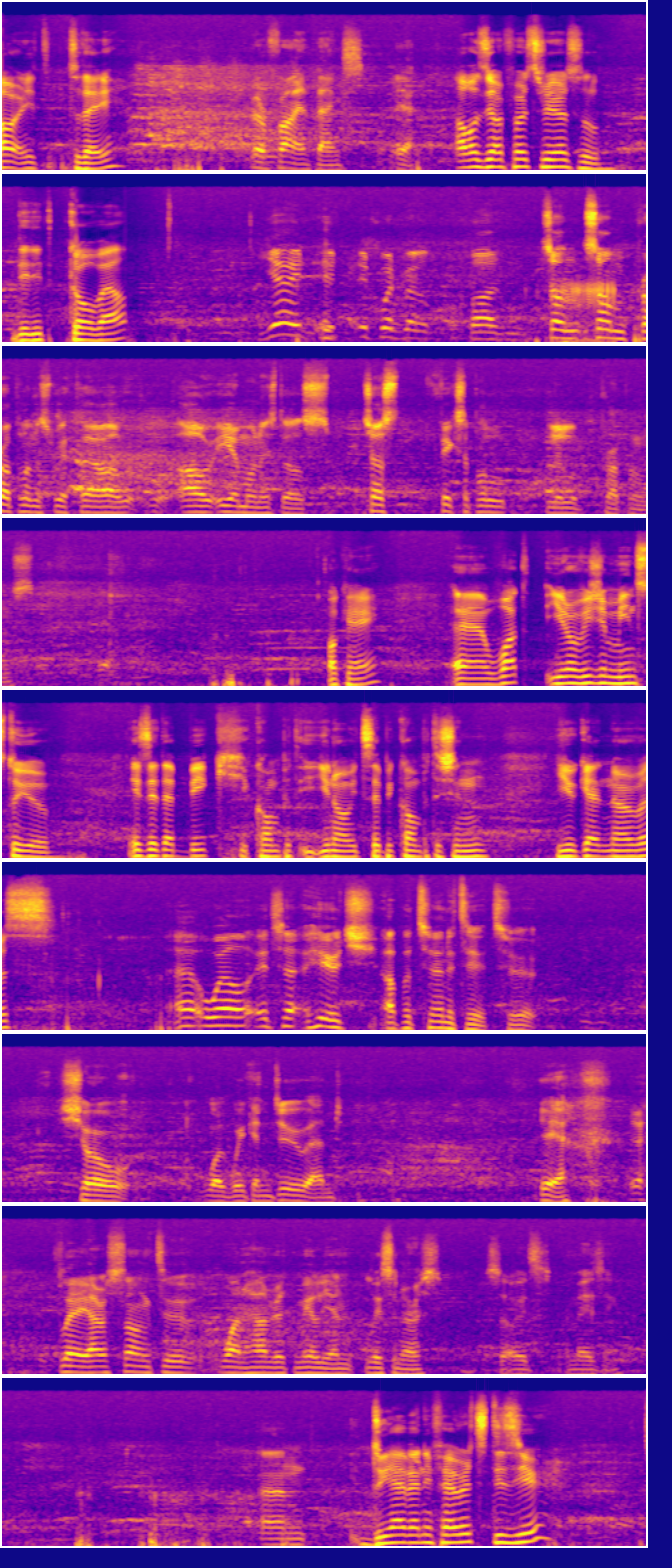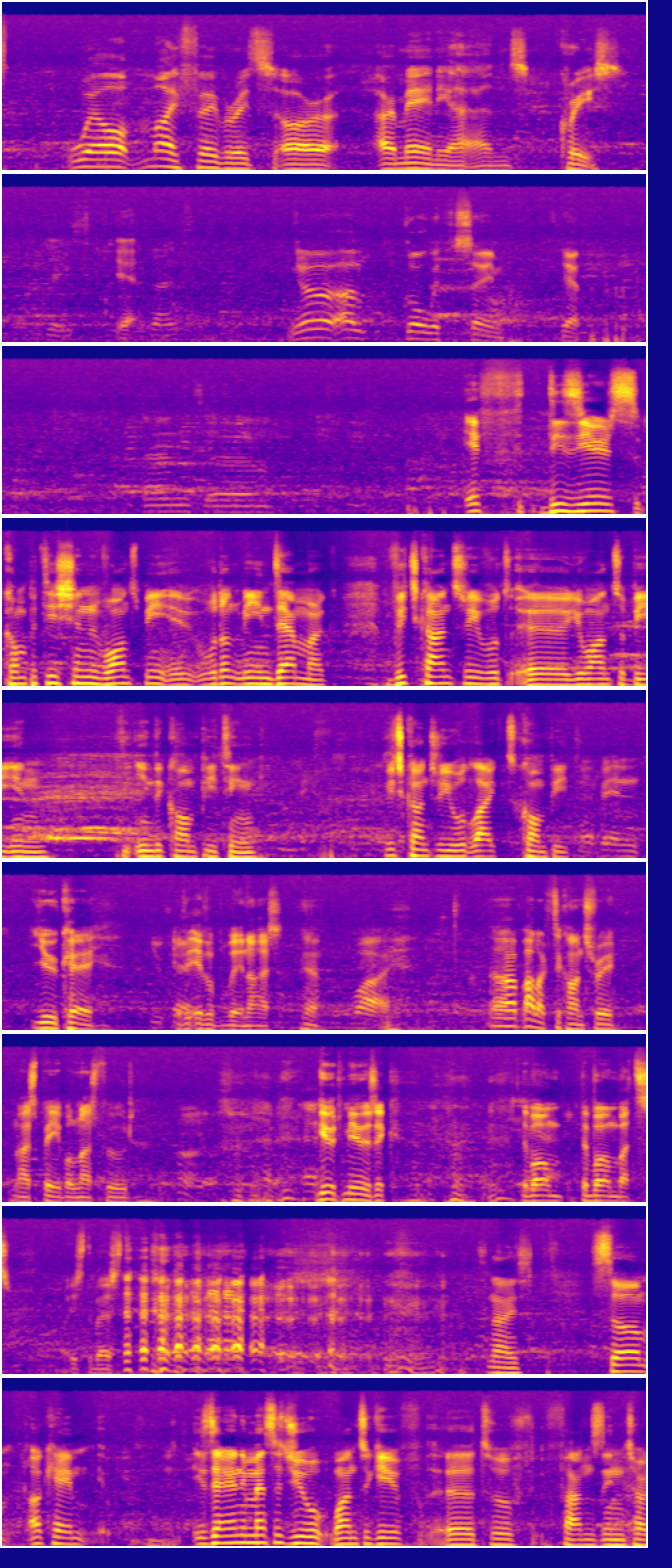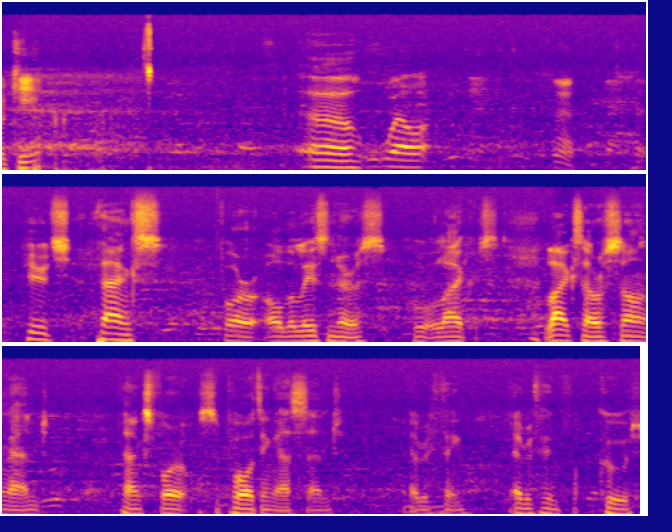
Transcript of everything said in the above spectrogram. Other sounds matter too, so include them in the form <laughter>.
How are you t- today? We're fine, thanks. Yeah. How was your first rehearsal? Did it go well? Yeah, it, it, it went well, but some some problems with our, our ear monitors. Just fixable little problems. Okay. Uh, what Eurovision means to you? Is it a big compet? You know, it's a big competition. You get nervous. Uh, well, it's a huge opportunity to show what we can do and yeah, Yeah. <laughs> play our song to 100 million listeners. So it's amazing. And do you have any favorites this year? Well, my favorites are Armenia and Greece. Yeah. Yeah, I'll go with the same. Yeah. And um, if this year's competition won't be uh, wouldn't be in Denmark, which country would uh, you want to be in in the competing? Which country you would like to compete? In UK, It, it'll be nice. Yeah. Why? Uh, I like the country. Nice people, nice food. <laughs> Good music. <laughs> the bomb, the wombats is the best. It's <laughs> nice. So, okay, is there any message you want to give uh, to fans in Turkey? Uh, well, huge thanks for all the listeners who likes likes our song and thanks for supporting us and everything everything good.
